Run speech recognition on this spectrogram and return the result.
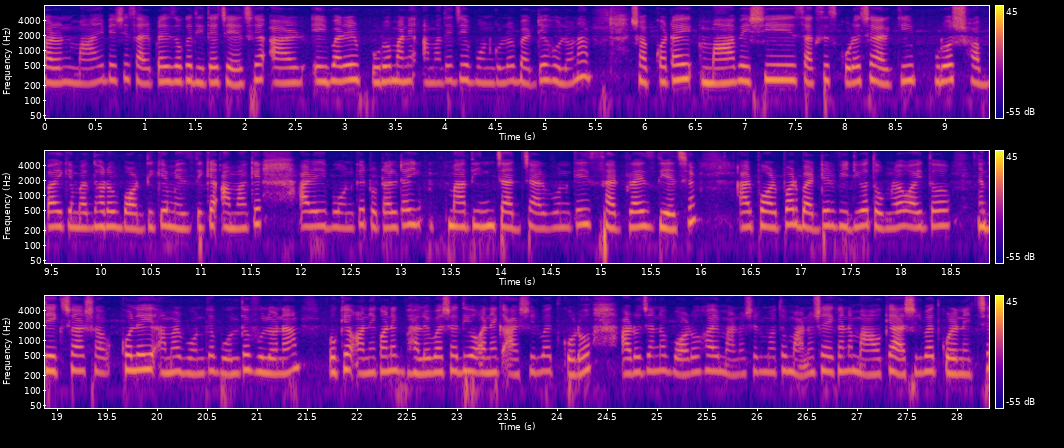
কারণ মাই বেশি সারপ্রাইজ ওকে দিতে চেয়েছে। আর এইবারের পুরো মানে আমাদের যে বোনগুলোর বার্থডে হলো না, সবকটাই মা বেশি সাকসেস করেছে আর কি। পুরো সবাই কিংবা ধরো বড়দিকে, মেজদিকে, আমাকে আর এই বোনকে টোটালটাই মা তিন চার চার বোনকেই সারপ্রাইজ দিয়েছে। আর পরপর বার্থডের ভিডিও তোমরাও হয়তো দেখছ। আর সকলেই আমার বোনকে বলতে ভুলো না। ওকে অনেক অনেক ভালোবাসা দিও, অনেক আশীর্বাদ করো। আরও যেন বড় হয় মানুষের মতো মানুষ এখানে মা ওকে আশীর্বাদ করে নিচ্ছে।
